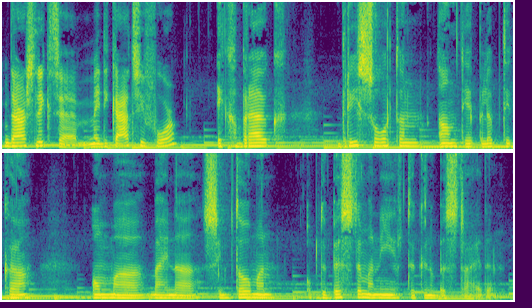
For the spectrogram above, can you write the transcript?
Daar slikt ze medicatie voor. Ik gebruik drie soorten antiepileptica om uh, mijn uh, symptomen op de beste manier te kunnen bestrijden.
